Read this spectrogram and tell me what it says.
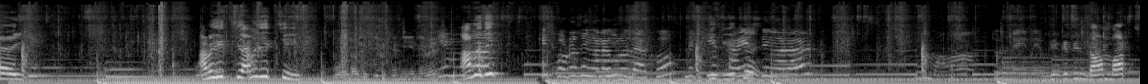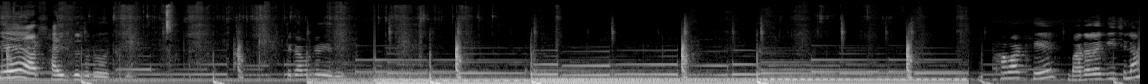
এই। আমি দিচ্ছি আমি দিচ্ছি। আমি দিচ্ছি ছোট সিঙ্গারাগুলো দেখো। কি সাইজ দিনকে দিন দাম বাড়ছে আর সাইজও ছোটো হচ্ছে। এটা আমাকে দিয়ে দিন খাবার খেয়ে বাজারে গিয়েছিলাম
